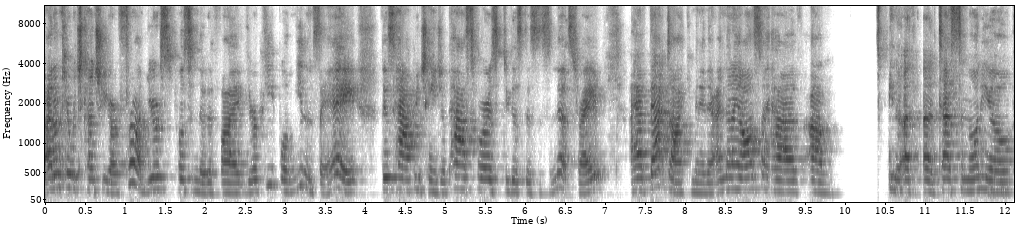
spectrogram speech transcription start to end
I don't care which country you're from, you're supposed to notify your people and say, hey, this happened, change your passwords, do this, this, this, and this, right? I have that documented there. And then I also have um, you know, a, a, testimonial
